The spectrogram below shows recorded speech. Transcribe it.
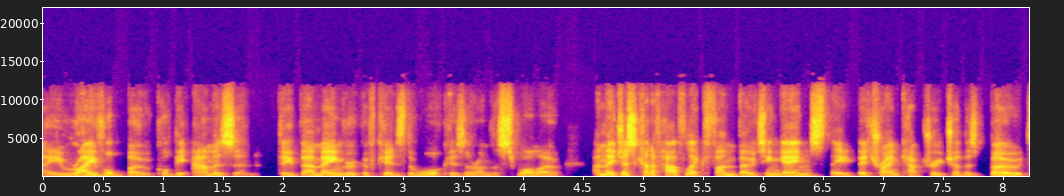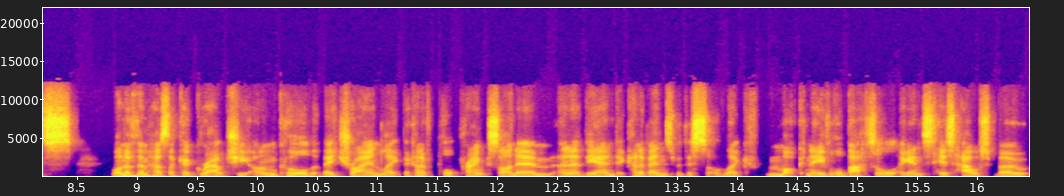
a rival boat called the Amazon. The, their main group of kids, the Walkers, are on the Swallow, and they just kind of have like fun boating games. They they try and capture each other's boats. One of them has like a grouchy uncle that they try and like they kind of pull pranks on him, and at the end it kind of ends with this sort of like mock naval battle against his houseboat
